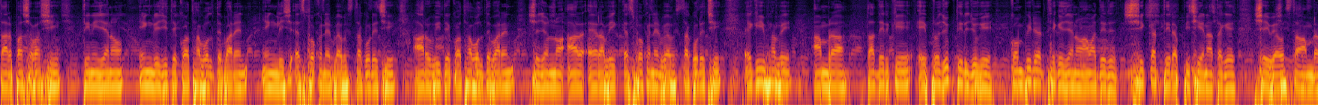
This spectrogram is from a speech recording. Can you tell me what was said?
তার পাশাপাশি তিনি যেন ইংরেজিতে কথা বলতে পারেন, ইংলিশ স্পোকেনের ব্যবস্থা করেছি, আরবিতে কথা বলতে পারেন, সেজন্য আর অ্যারাবিক স্পোকেনের ব্যবস্থা করেছি। একইভাবে আমরা তাদেরকে এই প্রযুক্তির যুগে কম্পিউটার থেকে যেন আমাদের শিক্ষার্থীরা পিছিয়ে না থাকে, সেই ব্যবস্থা আমরা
